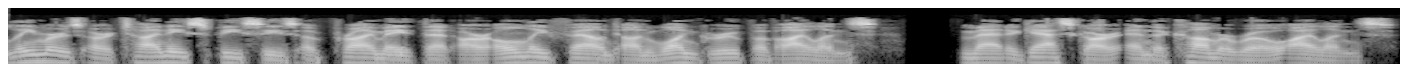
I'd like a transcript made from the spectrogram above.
Lemurs are tiny species of primate that are only found on one group of islands, Madagascar and the Comoro Islands.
